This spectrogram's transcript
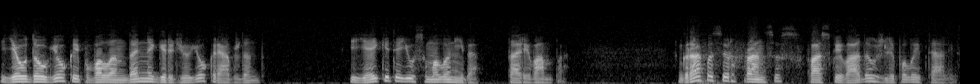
Jau daugiau kaip valanda negirdžiu jo krepždant. Įeikite jūsų malonybę, tari Vampa. Grafas ir Francis paskui vadą užlipo laipteliais.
